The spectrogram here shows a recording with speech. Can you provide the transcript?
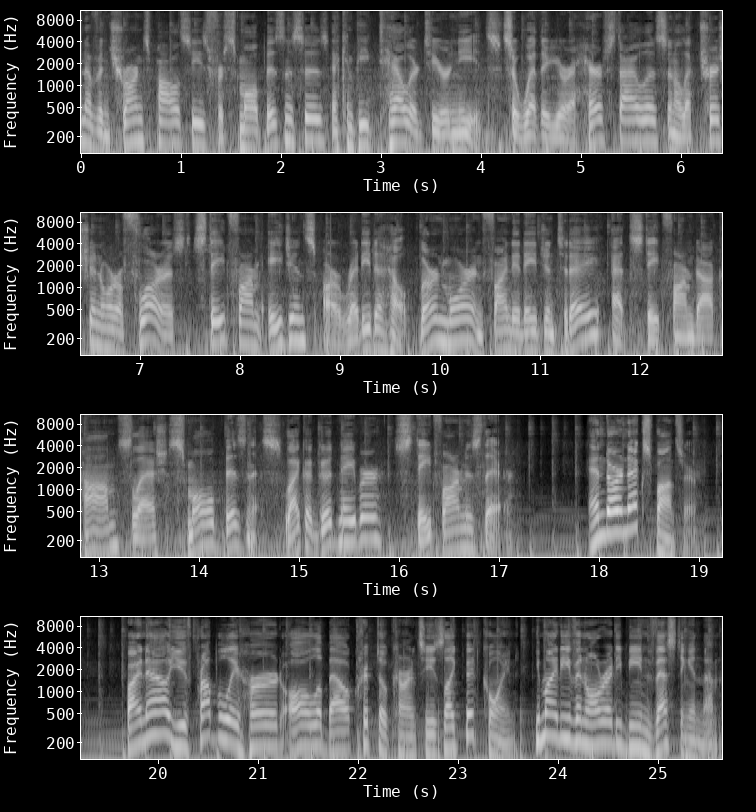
assortment of insurance policies for small businesses that can be tailored to your needs. So whether you're a hairstylist, an electrician, or a florist, State Farm agents are ready to help. Learn more and find an agent today at statefarm.com slash small business. Like a good neighbor, State Farm is there. And our next sponsor. By now, you've probably heard all about cryptocurrencies like Bitcoin. You might even already be investing in them.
